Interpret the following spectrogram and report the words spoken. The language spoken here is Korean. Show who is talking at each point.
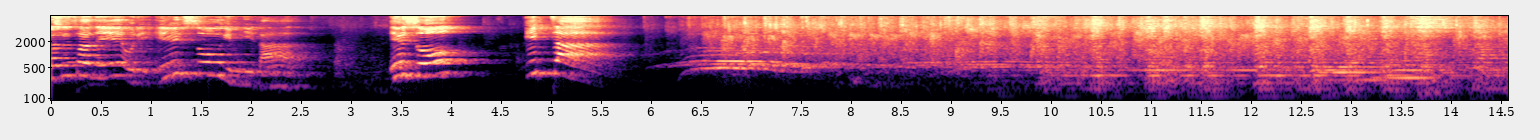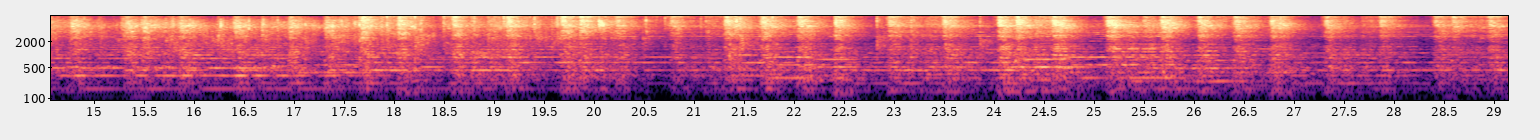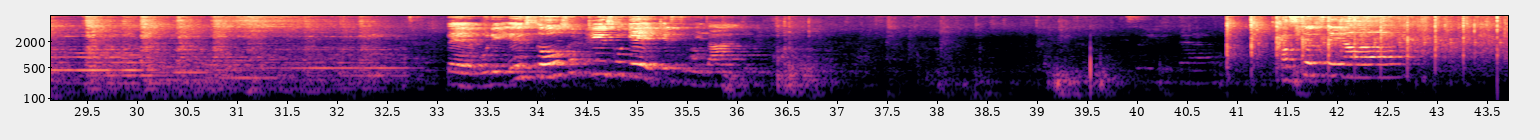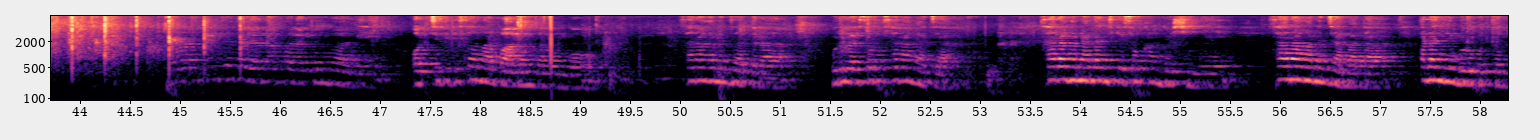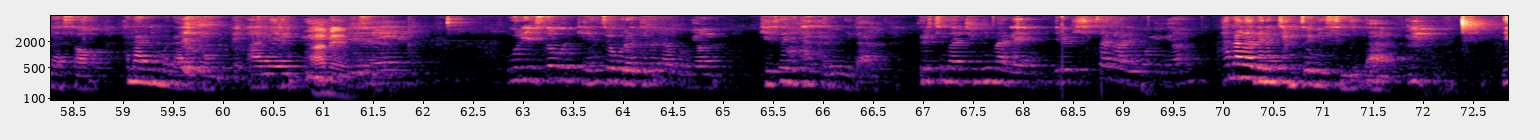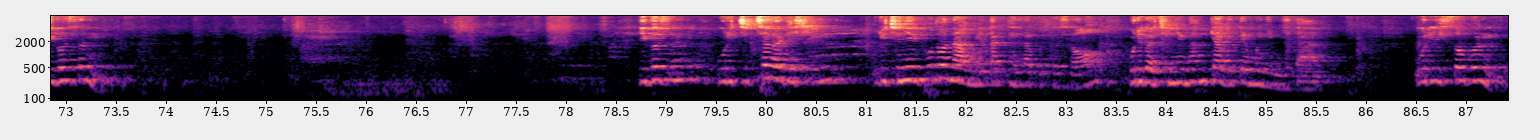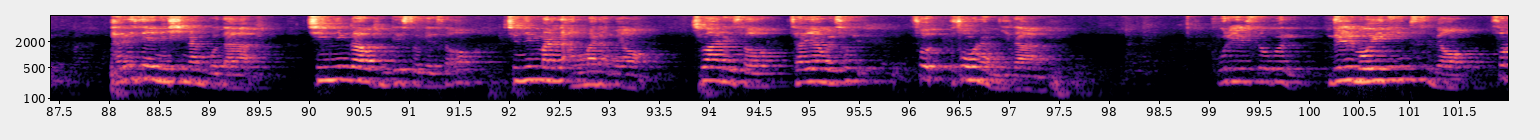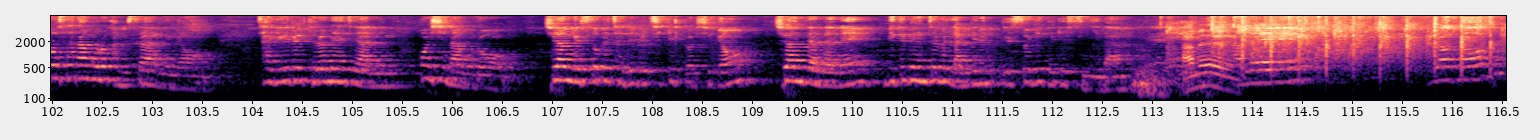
Speaker 1: 순서는 우리 일속입니다. 일속 네, 우리 일속 속기 소개 읽겠습니다. 박수 쳐주세요.
Speaker 2: 형제가 연합하여 통과하니 어찌 그리 선하고 아름다운고 사랑하는 자들아 우리가 서로 사랑하자 사랑은 하나님께 속한 것이니 사랑하는 자마다 하나님으로부터 나서 하나님을 알고 아멘
Speaker 3: 아멘.
Speaker 2: 일속은 개인적으로 들여다보면 개성이 다 다릅니다. 그렇지만 주님 안에 이렇게 십자가 아래 모이면 하나가 되는 장점이 있습니다. 이것은 이것은 우리 주체가 되신 우리 주님 포도나무에 딱 달라붙어서 우리가 주님과 함께하기 때문입니다. 우리 속은 바리새인의 신앙보다 주님과 관계 속에서 주님만을 악만하며 주 안에서 자유함을 소, 소원합니다. 우리 일속은 늘 모이기 힘쓰며 서로 사랑으로 감싸안으며 자기를 드러내지 않는 혼신함으로 주양 일속의 자리를 지킬 것이며 주양다단에 믿음의 흔적을 남기는 일속이 되겠습니다.
Speaker 3: 아멘.
Speaker 1: 네. 이어서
